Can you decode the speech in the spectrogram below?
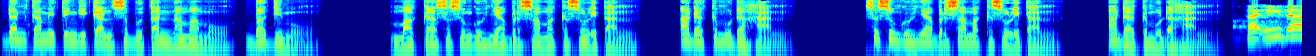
Dan kami tinggikan sebutan namamu bagimu. Maka sesungguhnya bersama kesulitan ada kemudahan. Sesungguhnya bersama kesulitan ada kemudahan. فإذا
